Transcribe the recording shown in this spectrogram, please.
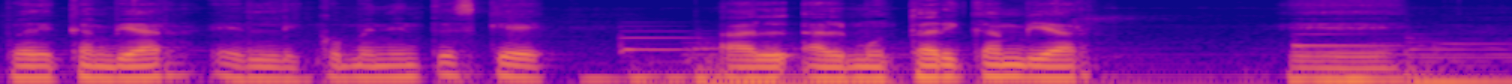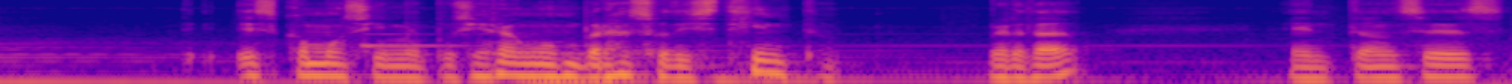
puede cambiar. El inconveniente es que al, mutar y cambiar, eh, es como si me pusieran un brazo distinto, ¿verdad? Entonces,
